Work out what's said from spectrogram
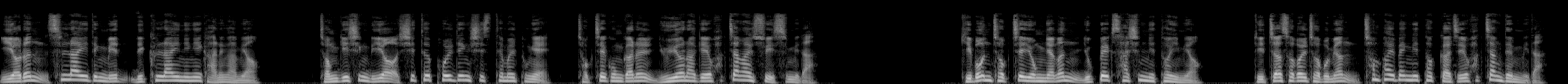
2열은 슬라이딩 및 리클라이닝이 가능하며 전기식 리어 시트 폴딩 시스템을 통해 적재 공간을 유연하게 확장할 수 있습니다. 기본 적재 용량은 640리터이며 뒷좌석을 접으면 1800리터까지 확장됩니다.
